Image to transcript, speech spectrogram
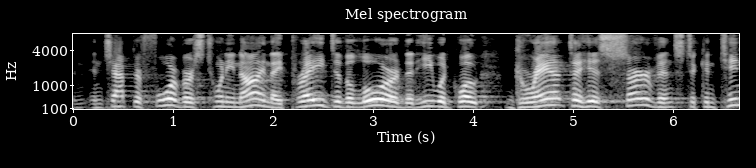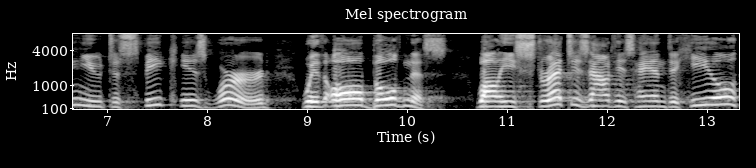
In, in, chapter 4, verse 29, they prayed to the Lord that he would, quote, grant to his servants to continue to speak his word with all boldness, while he stretches out his hand to heal,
